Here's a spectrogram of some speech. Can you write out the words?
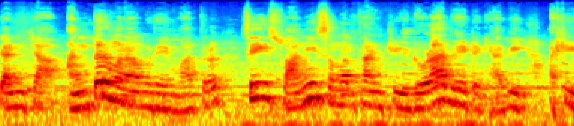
त्यांच्या अंतर्मनामध्ये मात्र श्री स्वामी समर्थांची डोळा भेट घ्यावी अशी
